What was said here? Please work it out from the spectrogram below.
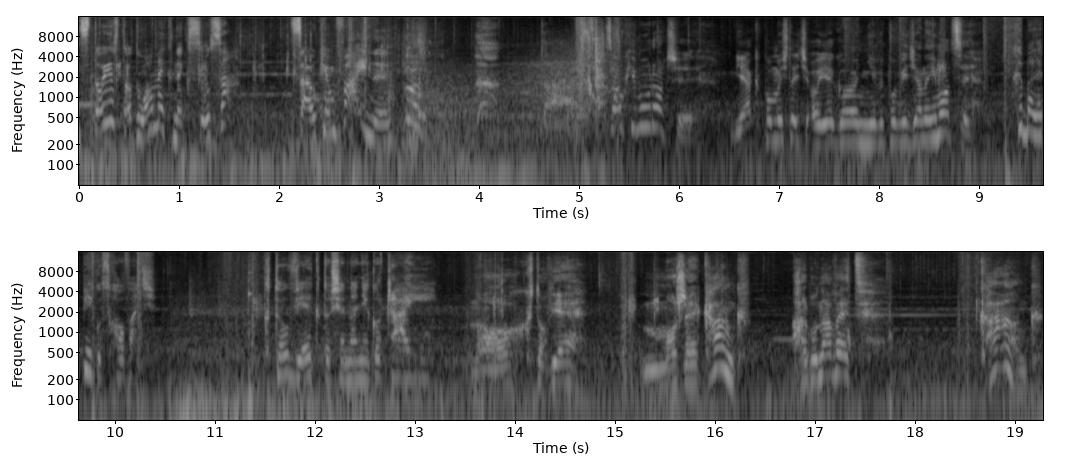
Więc to jest odłamek Nexusa? Całkiem fajny. Całkiem uroczy. Jak pomyśleć o jego niewypowiedzianej mocy? Chyba lepiej go schować. Kto wie, kto się na niego czai. No, kto wie. Może Kang? Albo nawet... Kang?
